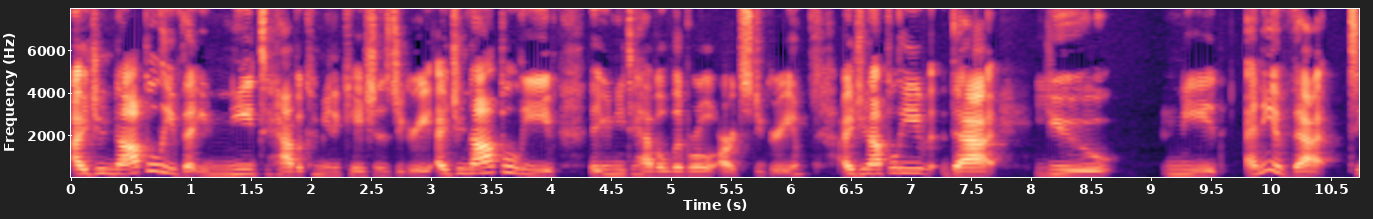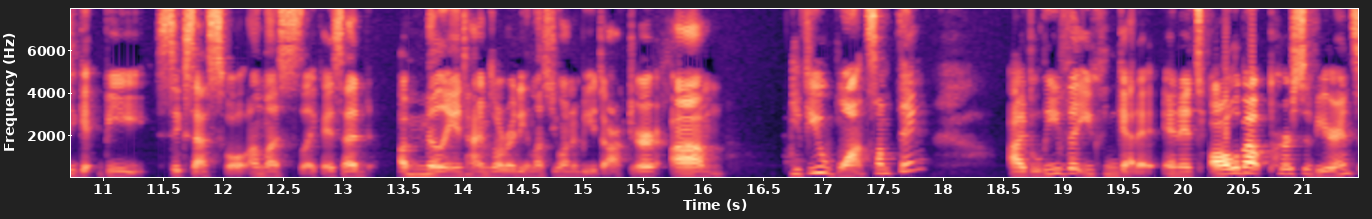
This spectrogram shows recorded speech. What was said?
I do not believe that you need to have a communications degree. I do not believe that you need to have a liberal arts degree. I do not believe that you need any of that to get be successful unless like I said a million times already unless you want to be a doctor. Um, if you want something, I believe that you can get it. And it's all about perseverance,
